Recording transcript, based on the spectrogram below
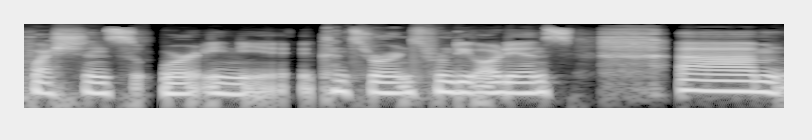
questions or any concerns from the audience. Um,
